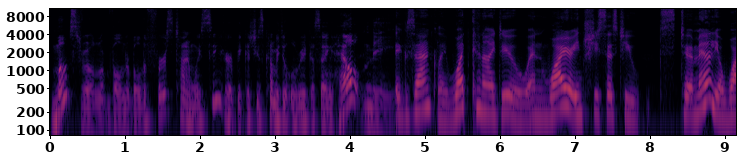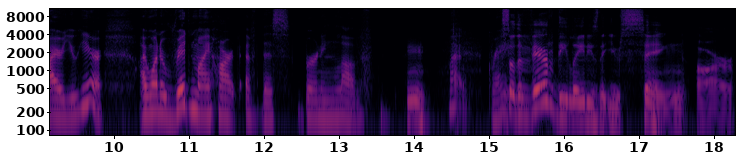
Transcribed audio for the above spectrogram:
most vulnerable the first time we see her because she's coming to Ulrika saying, "Help me." Exactly. What can I do? And why are? And she says to you, to Amelia, "Why are you here? I want to rid my heart of this burning love." Mm. Wow, great. So the Verdi ladies that you sing are.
